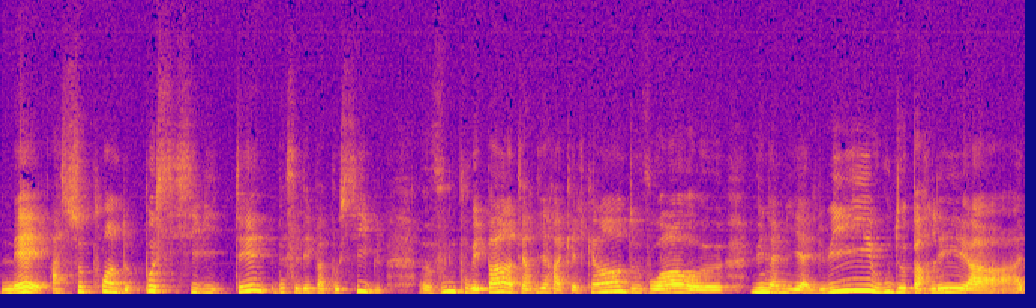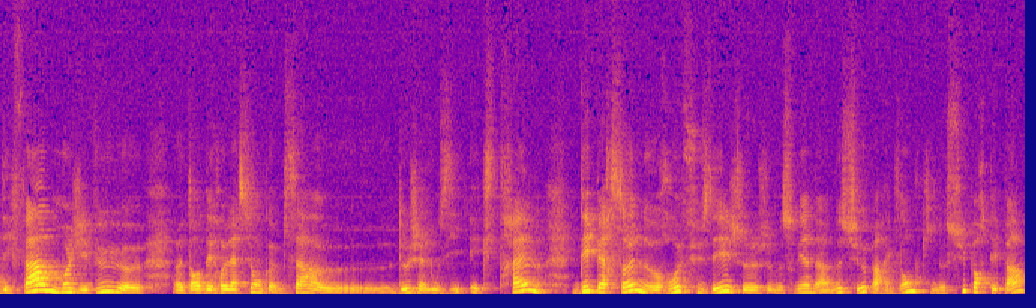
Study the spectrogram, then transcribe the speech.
mais à ce point de possessivité, ben, ce n'est pas possible. Euh, vous ne pouvez pas interdire à quelqu'un de voir euh, une amie à lui ou de parler à, des femmes. Moi, j'ai vu dans des relations comme ça de jalousie extrême, des personnes refuser. Je, je me souviens d'un monsieur, par exemple, qui ne supportait pas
